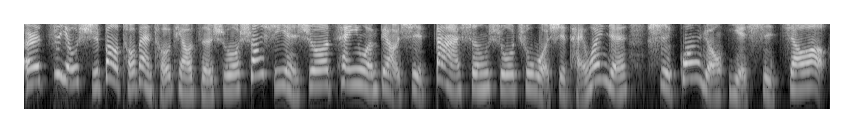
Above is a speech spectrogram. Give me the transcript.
而自由时报头版头条则说，双十演说，蔡英文表示大声说出我是台湾人，是光荣也是骄傲，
